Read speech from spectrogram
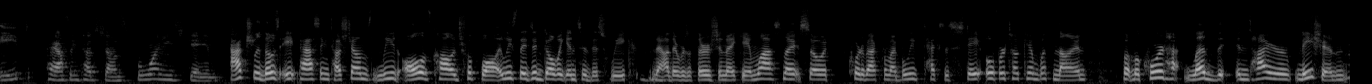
eight passing touchdowns, four in each game. Actually, those eight passing touchdowns lead all of college football. At least they did going into this week. Mm-hmm. Now, there was a Thursday night game last night, so a quarterback from, I believe, Texas State overtook him with nine. But McCord ha- led the entire nation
